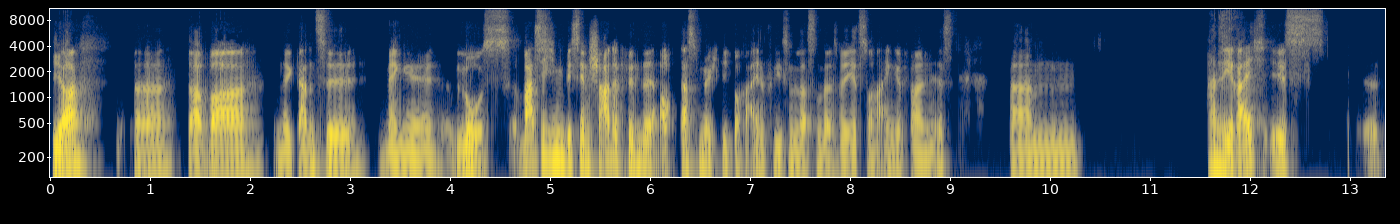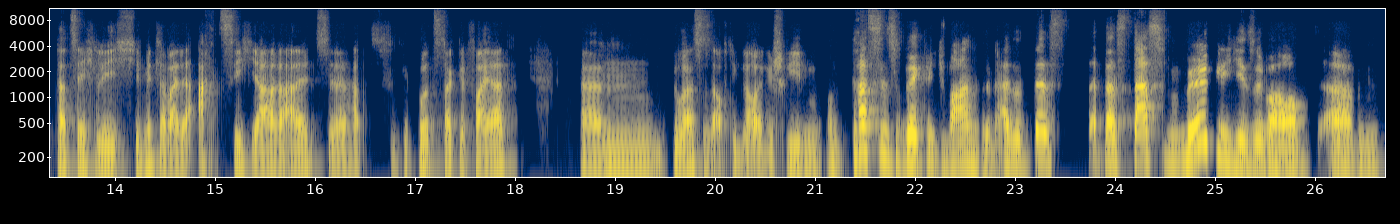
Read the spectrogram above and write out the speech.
Ja, äh, da war eine ganze Menge los. Was ich ein bisschen schade finde, auch das möchte ich noch einfließen lassen, was mir jetzt noch eingefallen ist. Ähm, Hansi Reich ist tatsächlich mittlerweile 80 Jahre alt, äh, hat Geburtstag gefeiert. Ähm, du hast es auf die Blaue geschrieben und das ist wirklich Wahnsinn. Also, dass, dass das möglich ist überhaupt. Ähm,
